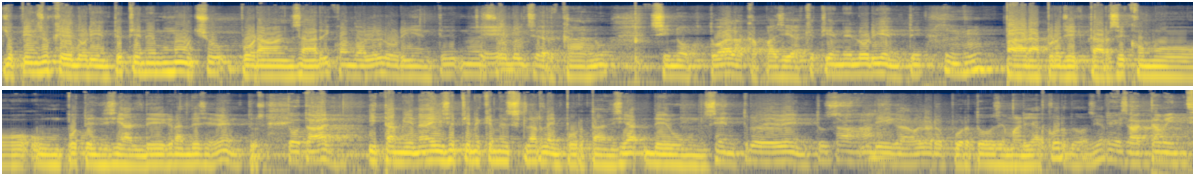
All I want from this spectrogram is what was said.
yo pienso que el Oriente tiene mucho por avanzar y cuando hablo del Oriente no es solo el cercano, sino toda la capacidad que tiene el Oriente para proyectarse como un potencial de grandes eventos. Total. Y también ahí se tiene que mezclar la importancia de un centro de eventos Ajá. ligado al aeropuerto José María Córdoba, ¿cierto? Exactamente.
